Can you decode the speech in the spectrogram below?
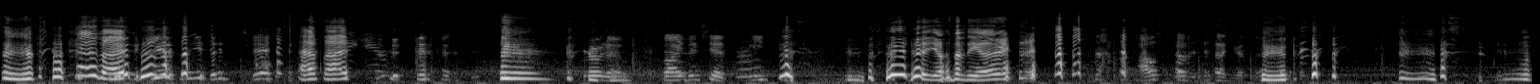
Bye. Give me the shit. Bye. find the shit. you want some deodorant? I'll shove it down your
